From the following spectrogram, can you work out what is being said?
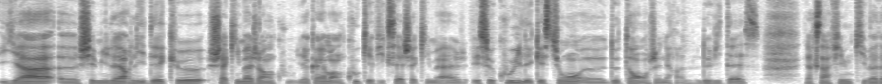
il y a euh, chez Miller l'idée que chaque image a un coût. Il y a quand même un coût qui est fixé à chaque image, et ce coût, il est question de temps en général, de vitesse. C'est-à-dire que c'est un film qui va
